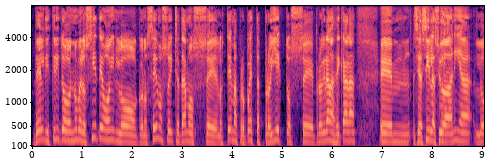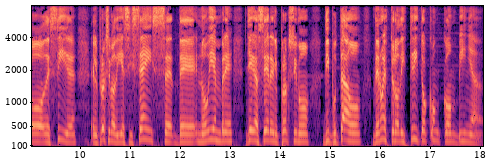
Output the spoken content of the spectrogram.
del distrito número 7. Hoy lo conocemos, hoy tratamos eh, los temas, propuestas, proyectos, eh, programas de cara. Em, si así la ciudadanía lo decide, el próximo 16 eh, de noviembre llega a ser el próximo diputado de nuestro distrito con, con Viña,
